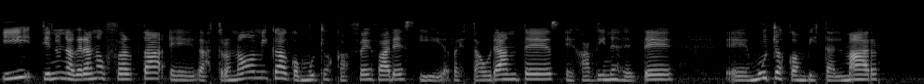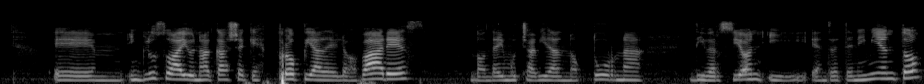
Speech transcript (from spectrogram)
y tiene una gran oferta eh, gastronómica con muchos cafés, bares y restaurantes, eh, jardines de té, muchos con vista al mar. incluso hay una calle que es propia de los bares, donde hay mucha vida nocturna, diversión y entretenimiento.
